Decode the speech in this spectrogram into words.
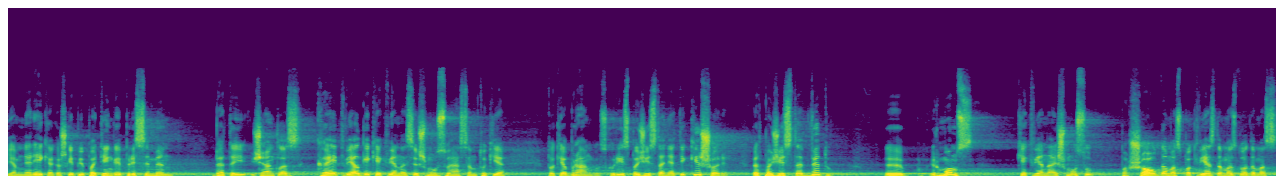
jam nereikia kažkaip ypatingai prisiminti, bet tai ženklas, kaip vėlgi kiekvienas iš mūsų esam tokie, tokie brangus, kuriais pažįsta ne tik išorį, bet pažįsta vidų. E, ir mums, kiekvieną iš mūsų pašaukdamas, pakviesdamas, duodamas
